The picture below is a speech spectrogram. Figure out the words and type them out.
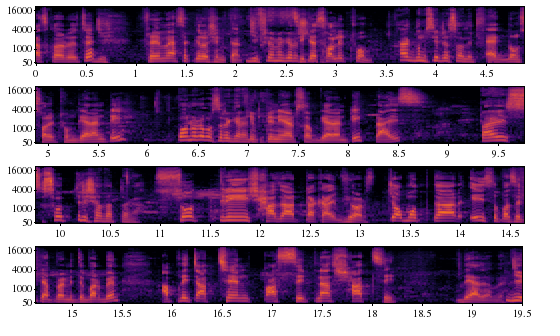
কাজ করা রয়েছে। জি। ফ্রেমে আছে কেরোসিন কার্ড জি ফ্রেমে কেরোসিন সিটে সলিড ফোম একদম সিটে সলিড ফোম একদম সলিড ফোম গ্যারান্টি পনেরো বছরের guarantee fifteen years of guarantee price price ছত্রিশ হাজার টাকা। ছত্রিশ হাজার টাকায় ভিউয়ার্স চমৎকার। এই সোফা সেটটি আপনারা নিতে পারবেন। আপনি চাচ্ছেন পাঁচ সিট না সাত সিট দেয়া যাবে। জি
